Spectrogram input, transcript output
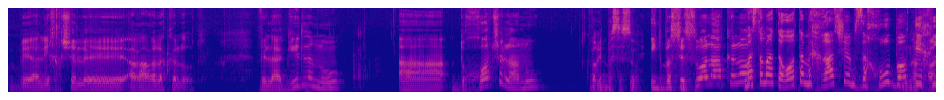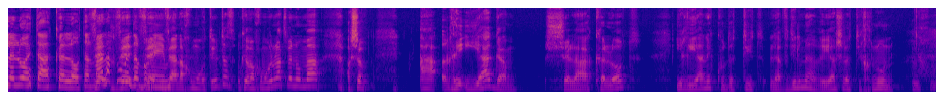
בהליך של uh, ערר על הקלות, ולהגיד לנו, הדוחות שלנו כבר התבססו. התבססו על ההקלות. מה זאת אומרת, הוראות המכרז שהם זכו בו נכון. תכללו את ההקלות, על מה אנחנו מדברים? ואנחנו מורטים את זה, אנחנו אומרים לעצמנו מה... עכשיו, הראייה גם של ההקלות היא ראייה נקודתית, להבדיל מהראייה של התכנון. נכון.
